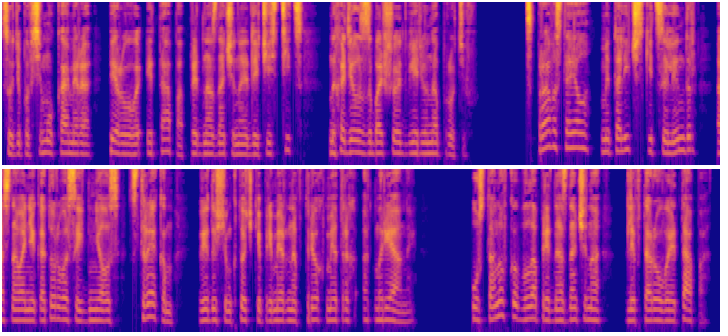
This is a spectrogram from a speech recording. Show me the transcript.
Судя по всему, камера первого этапа, предназначенная для частиц, находилась за большой дверью напротив. Справа стоял металлический цилиндр, основание которого соединялось с треком, ведущим к точке примерно в трех метрах от Марианы. Установка была предназначена для второго этапа —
